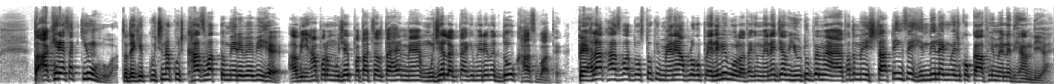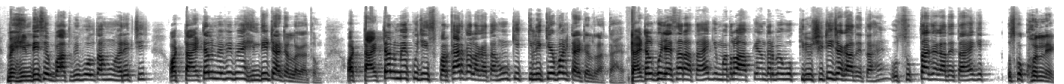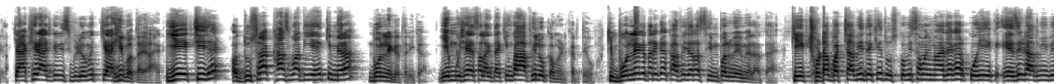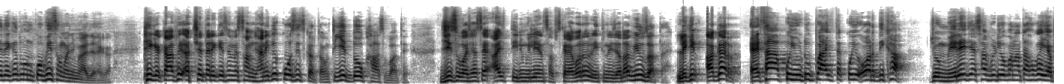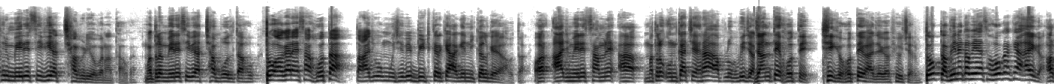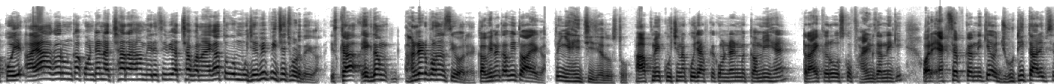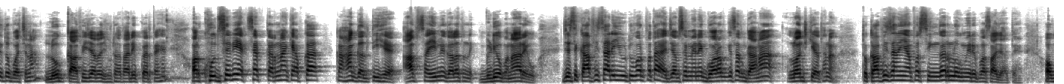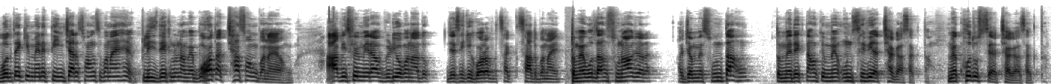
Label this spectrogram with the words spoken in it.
तो आखिर ऐसा क्यों हुआ? तो देखिए, कुछ ना कुछ खास बात तो मेरे में भी है। अब यहाँ पर मुझे पता चलता है, मैं, मुझे लगता है कि मेरे में दो खास बात है। पहला खास बात दोस्तों कि मैंने आप लोगों को पहले भी बोला था कि मैंने जब यूट्यूब पे मैं आया था तो मैं स्टार्टिंग से हिंदी लैंग्वेज को काफ़ी मैंने ध्यान दिया है। मैं हिंदी से बात भी बोलता हूँ हर एक चीज़, और टाइटल में भी मैं हिंदी टाइटल लगाता हूँ। और टाइटल में कुछ इस प्रकार का लगाता हूँ कि क्लिकेबल टाइटल रहता है। टाइटल कुछ ऐसा रहता है कि मतलब आपके अंदर में वो क्यूरियोसिटी जगा देता है, उत्सुकता जगा देता है कि उसको खोलने का। कि आखिर आज के इस वीडियो में क्या ही बताया है। ये एक चीज़ है, और दूसरा खास बात ये है कि मेरा बोलने का तरीका। ये मुझे ऐसा लगता है, क्योंकि आप ही लोग कमेंट करते हो, कि बोलने का तरीका काफ़ी ज़्यादा सिंपल वे में रहता है। कि एक छोटा बच्चा भी देखे तो उसको भी समझ में आ जाएगा, और कोई एक एजेड आदमी भी देखे तो उनको भी समझ में आ जाएगा। ठीक है, काफ़ी अच्छे तरीके से मैं समझाने की कोशिश करता हूँ। तो ये दो खास बात है, जिस वजह से आज तीन मिलियन सब्सक्राइबर और इतने ज़्यादा व्यूज़ आता है। लेकिन अगर ऐसा आपको यूट्यूब पर आज तक कोई और दिखा जो मेरे जैसा वीडियो बनाता होगा या फिर मेरे से भी अच्छा वीडियो बनाता होगा। मतलब मेरे से भी अच्छा बोलता हो। तो अगर ऐसा होता तो आज वो मुझे भी बीट करके आगे निकल गया होता। और आज मेरे सामने आ, मतलब उनका चेहरा आप लोग भी जानते होते। ठीक है होते आ जाएगा फ्यूचर में। तो कभी ना कभी ऐसा होगा क्या आएगा। और कोई आया अगर उनका कॉन्टेंट अच्छा रहा मेरे से भी अच्छा बनाएगा तो वो मुझे भी पीछे छोड़ देगा। इसका एकदम हंड्रेड परसेंट श्योर है। कभी ना कभी तो आएगा। तो यही चीज़ है दोस्तों। आप में कुछ ना कुछ आपके कॉन्टेंट में कमी है। ट्राई करो उसको फाइंड करने की और एक्सेप्ट करने की और झूठी तारीफ़ से तो बचना। लोग काफ़ी ज़्यादा झूठा तारीफ़ करते हैं और खुद से भी एक्सेप्ट करना कि आपका कहाँ गलती है। आप सही में गलत वीडियो बना रहे हो। जैसे काफ़ी सारे यूट्यूबर, पता है, जब से मैंने गौरव के साथ गाना लॉन्च किया था ना तो काफ़ी सारे यहाँ पर सिंगर लोग मेरे पास आ जाते हैं और बोलते हैं कि मैंने तीन चार सॉन्ग्स बनाए हैं प्लीज़ देख लो ना, मैं बहुत अच्छा सॉन्ग बनाया हूँ। आप इस पर मेरा वीडियो बना दो, जैसे कि गौरव के साथ बनाए। तो मैं बोलता हूँ, सुनाओ जरा। और जब मैं सुनता हूँ तो मैं देखता हूँ कि मैं उनसे भी अच्छा गा सकता हूँ। मैं खुद उससे अच्छा गा सकता हूँ।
